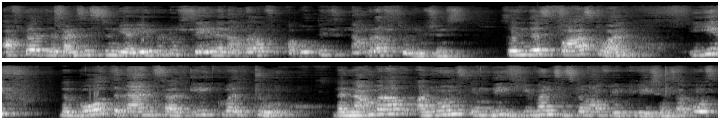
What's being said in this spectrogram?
after the consistent we are able to say the number of about this number of solutions. So in this first one, if the both ranks are equal to the number of unknowns in the given system of equations. Suppose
